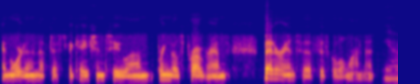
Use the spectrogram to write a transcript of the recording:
and more than enough justification to um, bring those programs better into fiscal alignment. Yeah.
